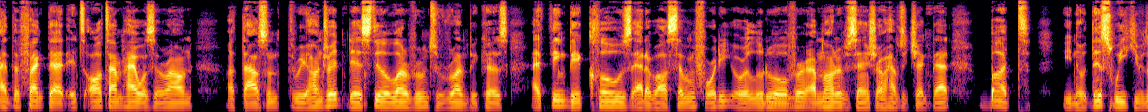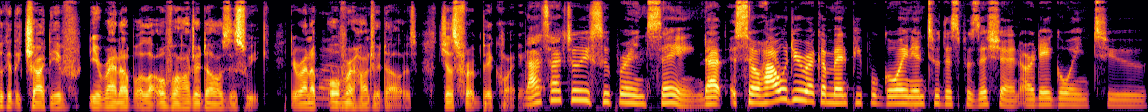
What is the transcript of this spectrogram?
at the fact that its all-time high was around 1300 there's still a lot of room to run because i think they close at about 740 or a little mm. over. I'm not 100% sure. I'll have to check that. But you know this week if you look at the chart they've they ran up a lot over $100 this week. They ran up wow. over $100 just for bitcoin. That's actually super insane. That so how would you recommend people going into this position? Are they going to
